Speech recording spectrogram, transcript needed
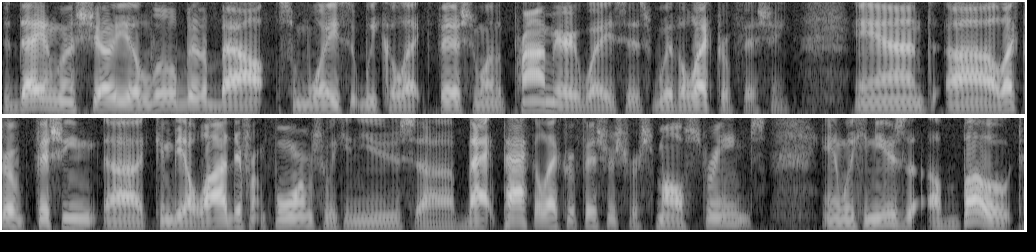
Today I'm going to show you a little bit about some ways that we collect fish and one of the primary ways is with electrofishing. And uh, electrofishing uh, can be a lot of different forms. We can use uh, backpack electrofishers for small streams and we can use a boat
